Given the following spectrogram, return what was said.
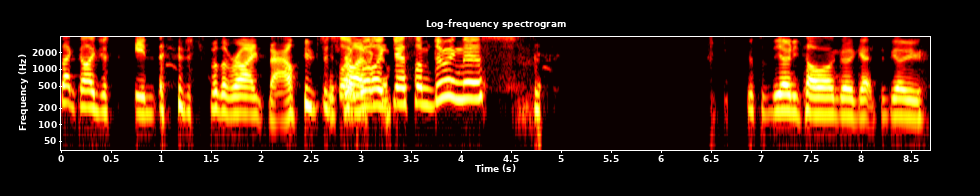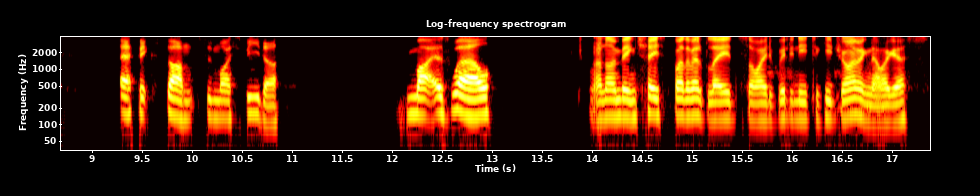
that guy just in just for the ride now? He's just like, well, I guess I'm doing this. This is the only time I'm gonna get to do epic stunts in my speeder. Might as well. And I'm being chased by the red blades, so I really need to keep driving now, I guess.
